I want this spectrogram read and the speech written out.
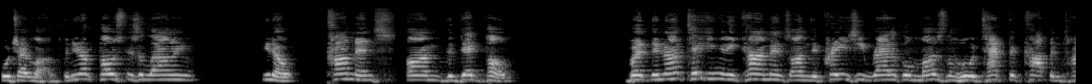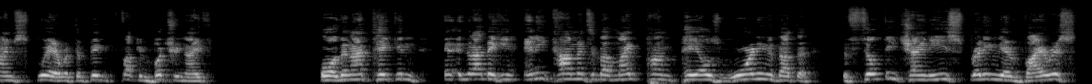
which I love, the New York Post is allowing, you know, comments on the dead Pope, but they're not taking any comments on the crazy radical Muslim who attacked the cop in Times Square with the big fucking butcher knife. Or they're not taking, and they're not making any comments about Mike Pompeo's warning about the, the filthy Chinese spreading their virus.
